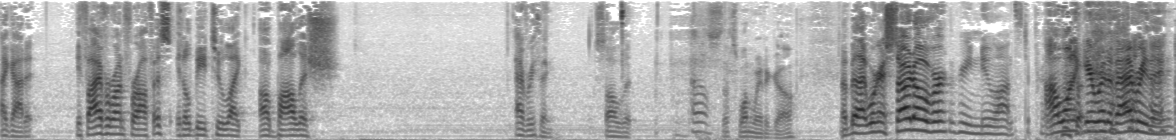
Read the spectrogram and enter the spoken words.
I got it. If I ever run for office, it'll be to like abolish everything. Solve it. That's one way to go. I'll be like, we're going to start over. Very nuanced approach. I want to get rid of everything,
